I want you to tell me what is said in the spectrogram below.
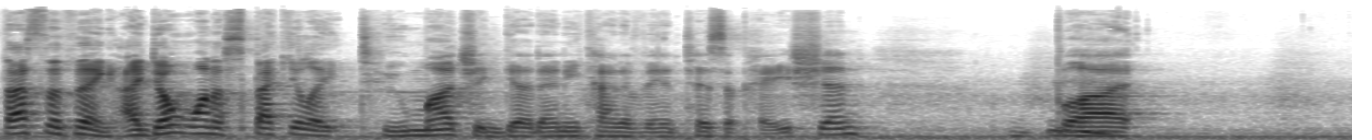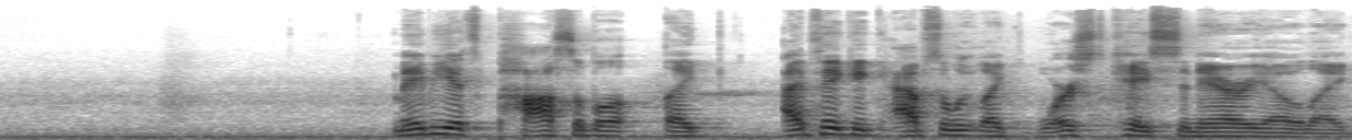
That's the thing. I don't want to speculate too much and get any kind of anticipation, mm-hmm. but maybe it's possible. Like I'm thinking, absolute like worst case scenario, like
